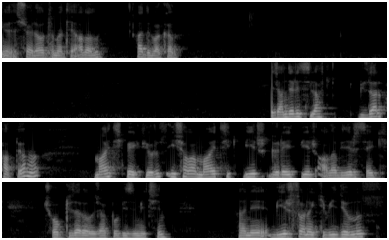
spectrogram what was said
Evet şöyle otomatiğe alalım. Hadi bakalım. Legendary silah güzel patlıyor ama Mythic bekliyoruz. İnşallah Mythic 1, Great 1 alabilirsek çok güzel olacak bu bizim için. Hani bir sonraki videomuz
